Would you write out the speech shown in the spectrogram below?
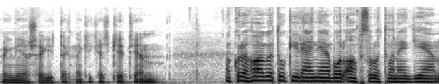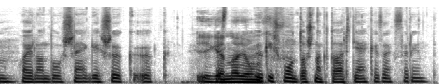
még néha segítek nekik egy-két ilyen akkor a hallgatók irányából abszolút van egy ilyen hajlandóság, és ők, ők, igen, nagyon... ők is fontosnak tartják ezek szerint.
